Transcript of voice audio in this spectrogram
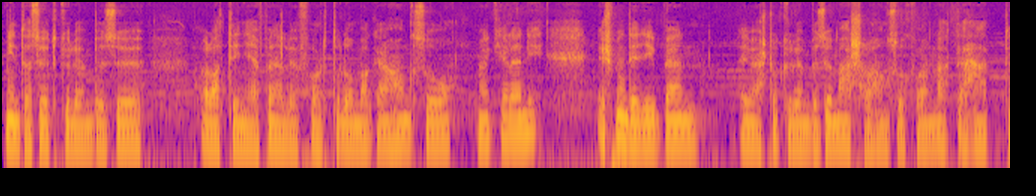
mind az öt különböző a latin nyelven előforduló magánhangzó megjelenik, és mindegyikben egymástól különböző más hangzók vannak, tehát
